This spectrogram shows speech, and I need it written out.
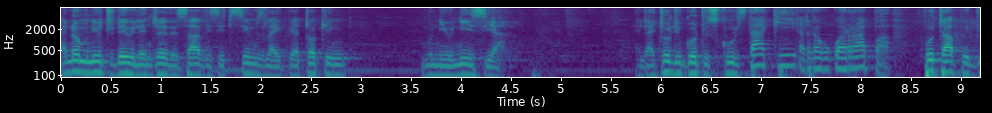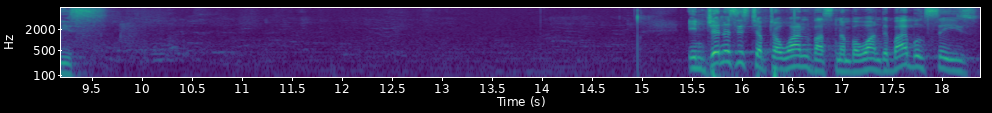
I know Mnu today will enjoy the service. It seems like we are talking Mniunisia. And I told you go to school. Staki, rapa. Put up with this. In Genesis chapter 1, verse number 1, the Bible says,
